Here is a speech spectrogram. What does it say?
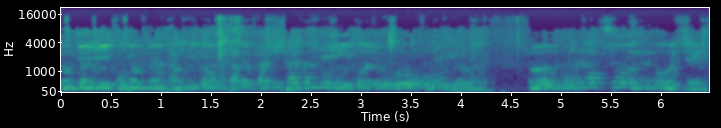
영천시 구경면 상기동 488번지 거주여 문옥순 거제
